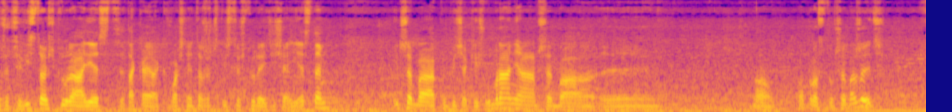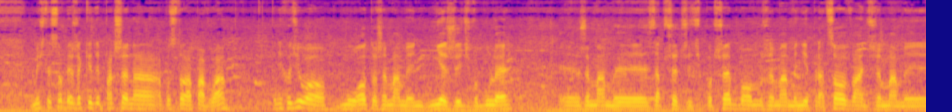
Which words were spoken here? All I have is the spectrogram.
rzeczywistość, która jest taka jak właśnie ta rzeczywistość, w której dzisiaj jestem. I trzeba kupić jakieś ubrania, trzeba e, no, po prostu trzeba żyć. Myślę sobie, że kiedy patrzę na apostoła Pawła, to nie chodziło mu o to, że mamy nie żyć w ogóle, e, że mamy zaprzeczyć potrzebom, że mamy nie pracować, że mamy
